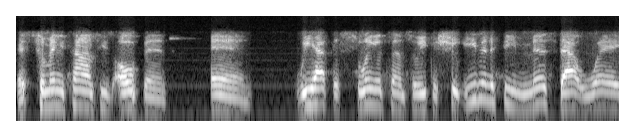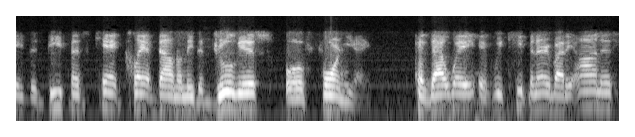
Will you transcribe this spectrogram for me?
It's too many times he's open and we have to swing to him so he can shoot. Even if he missed that way, the defense can't clamp down on either Julius or Fournier. Because that way, if we keeping everybody honest,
